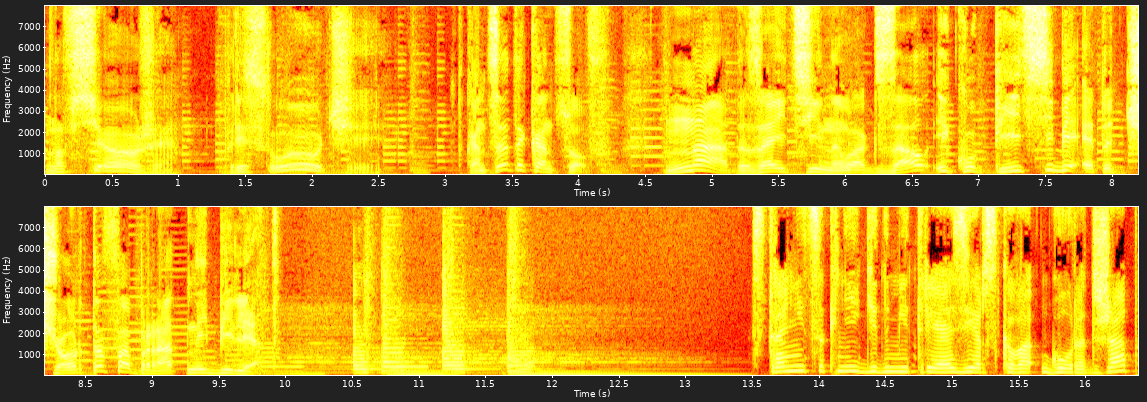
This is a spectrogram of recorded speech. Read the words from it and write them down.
Но все же, при случае... В конце-то концов, Надо зайти на вокзал и купить себе этот чертов обратный билет. Страница книги Дмитрия Озерского «Город жаб»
